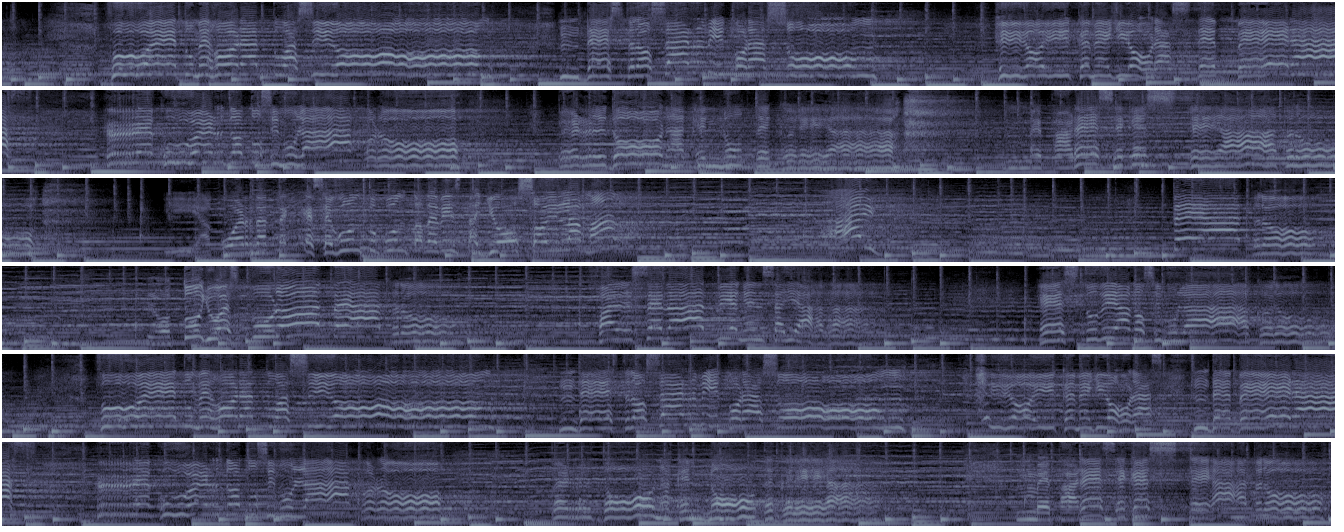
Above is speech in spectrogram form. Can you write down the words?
me lloras de veras, recuerdo tu simulacro. Perdona que no te crea, me parece que es teatro. Y acuérdate que según tu punto de vista yo soy la mala. Tuyo es puro teatro, falsedad bien ensayada, estudiado simulacro. No te crea, me parece que es teatro.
